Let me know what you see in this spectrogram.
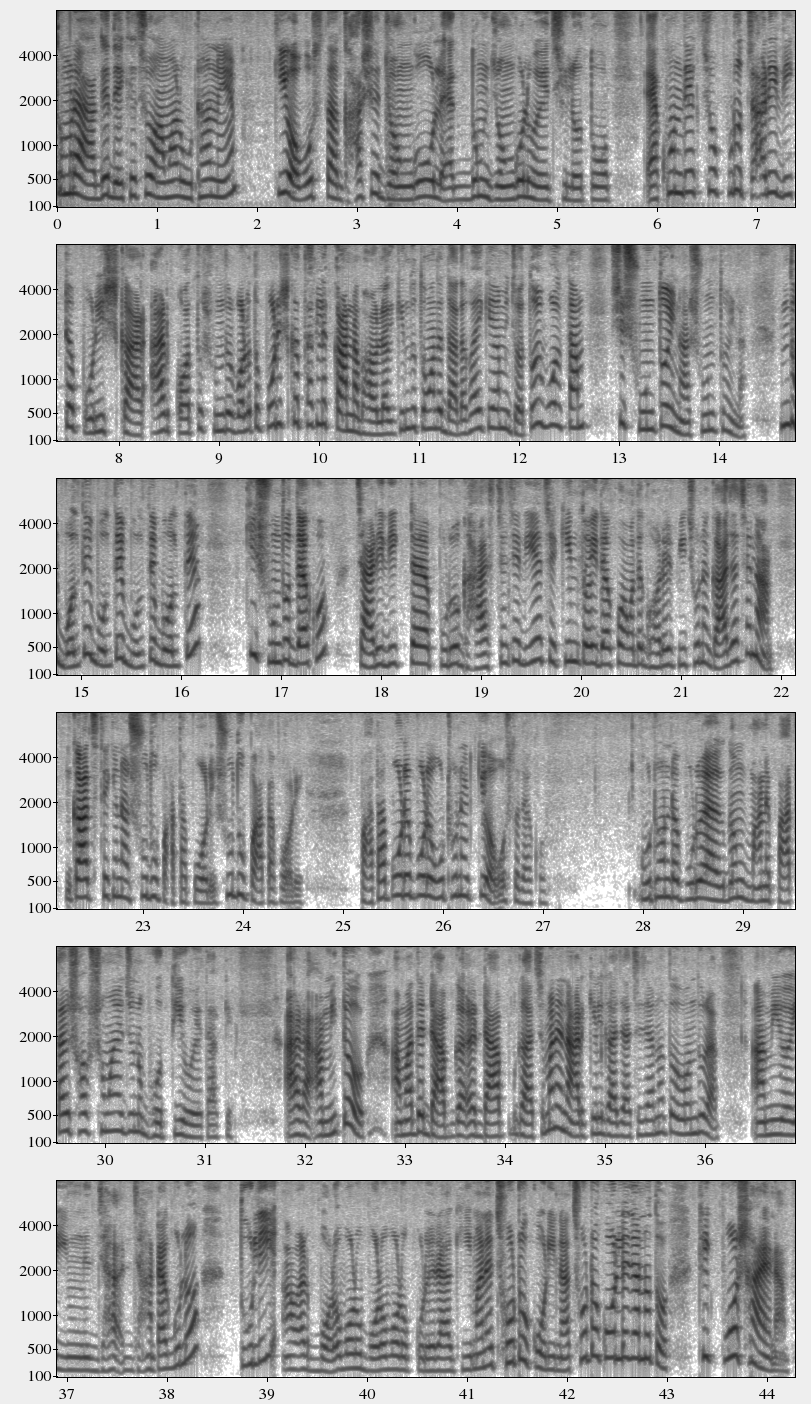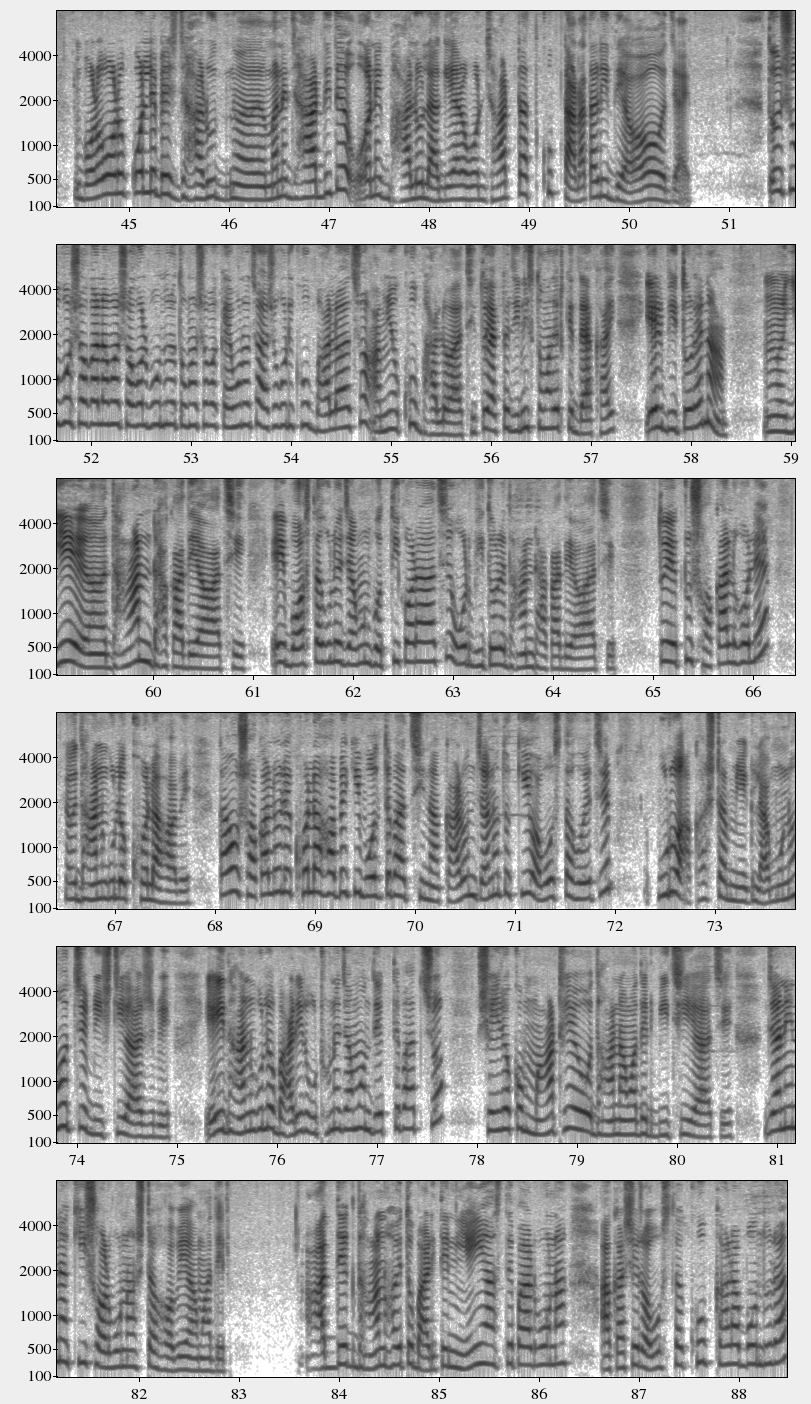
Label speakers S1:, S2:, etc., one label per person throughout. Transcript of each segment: S1: তোমরা আগে দেখেছ আমার উঠানে কি অবস্থা? ঘাসে জঙ্গল, একদম জঙ্গল হয়েছিল তো। এখন দেখছ পুরো চারিদিকটা পরিষ্কার। আর কত সুন্দর বলো তো, পরিষ্কার থাকলে কার না ভালো লাগে? কিন্তু তোমাদের দাদাভাইকে আমি যতই বলতাম, সে শুনতোই না শুনতোই না। কিন্তু বলতে বলতে বলতে বলতে কি সুন্দর দেখো, চারিদিকটা পুরো ঘাস চেঁচে দিয়েছে। কিন্তু এই দেখো আমাদের ঘরের পিছনে গাছ আছে না, গাছ থেকে না শুধু পাতা পড়ে, শুধু পাতা পড়ে। পাতা পড়ে পড়ে উঠোনের কি অবস্থা দেখো। উঠোনটা পুরো একদম মানে পাতায় সব সময়ের জন্য ভর্তি হয়ে থাকে। আর আমি তো আমাদের ডাব ডাব গাছ মানে নারকেল গাছ আছে, জানো তো বন্ধুরা? আমি ওই ঝা, ঝাঁটাগুলো তুলি আর বড় বড় বড় বড় করে রাখি। মানে ছোট করি না। ছোট করলে জানো তো ঠিক পোষায় না। বড় বড় করলে বেশ ঝাড়ু মানে ঝাড় দিতে অনেক ভালো লাগে। আর ওর ঝাড়টা খুব তাড়াতাড়ি দেওয়াও যায়। তো শুভ সকাল আমার সকল বন্ধুরা, তোমরা সবাই কেমন আছো? আশা করি খুব ভালো আছো, আমিও খুব ভালো আছি। তো একটা জিনিস তোমাদেরকে দেখাই, এর ভিতরে না ইয়ে ধান ঢাকা দেওয়া আছে। এই বস্তাগুলো যেমন ভর্তি করা আছে, ওর ভিতরে ধান ঢাকা দেওয়া আছে। তো একটু সকাল হলে ওই ধানগুলো খোলা হবে। তাও সকাল হলে খোলা হবে কি বলতে পারছি না। কারণ জানো তো কী অবস্থা হয়েছে? পুরো আকাশটা মেঘলা, মনে হচ্ছে বৃষ্টি আসবে। এই ধানগুলো বাড়ির উঠোনে যেমন দেখতে পাচ্ছ সেই রকম মাঠেও ধান আমাদের বিছিয়ে আছে। জানি না কি সর্বনাশটা হবে আমাদের। আর্ধেক ধান হয়তো বাড়িতে নিয়েই আসতে পারব না। আকাশের অবস্থা খুব খারাপ বন্ধুরা।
